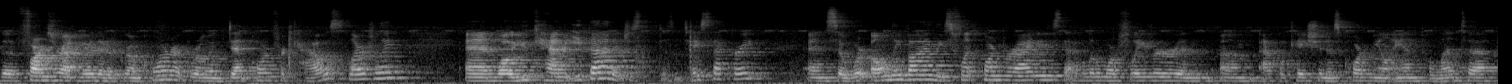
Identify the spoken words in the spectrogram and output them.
the farms around here that have grown corn are growing dent corn for cows largely. And while you can eat that, it just doesn't taste that great. And so we're only buying these flint corn varieties that have a little more flavor and um, application as cornmeal and polenta.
